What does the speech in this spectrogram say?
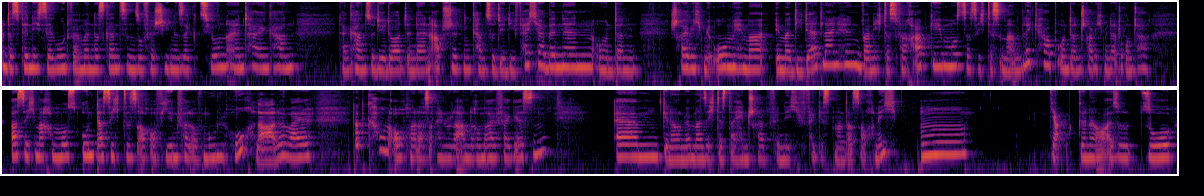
Und das finde ich sehr gut, wenn man das Ganze in so verschiedene Sektionen einteilen kann. Dann kannst du dir dort in deinen Abschnitten, kannst du dir die Fächer benennen und dann schreibe ich mir oben immer, immer die Deadline hin, wann ich das Fach abgeben muss, dass ich das immer im Blick habe und dann schreibe ich mir darunter, was ich machen muss und dass ich das auch auf jeden Fall auf Moodle hochlade, weil das kann auch mal das ein oder andere Mal vergessen. Ähm, genau, und wenn man sich das da hinschreibt, finde ich, vergisst man das auch nicht. Mm, ja, genau, also so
